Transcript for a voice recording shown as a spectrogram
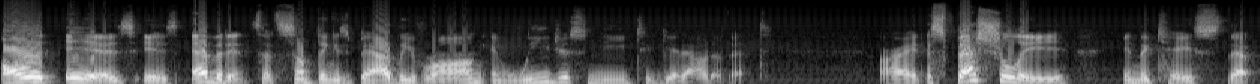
All it is is evidence that something is badly wrong, and we just need to get out of it. All right? Especially in the case that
